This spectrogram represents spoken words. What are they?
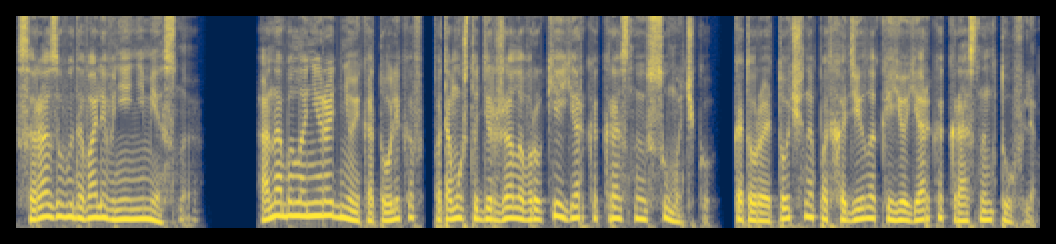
сразу выдавали в ней неместную. Она была не роднёй католиков, потому что держала в руке ярко-красную сумочку, которая точно подходила к ее ярко-красным туфлям.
